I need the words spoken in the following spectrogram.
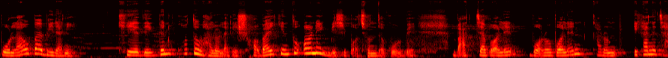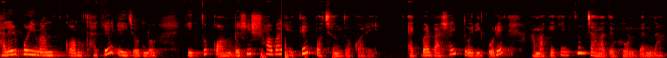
পোলাও বা বিরিয়ানি খেয়ে দেখবেন কত ভালো লাগে। সবাই কিন্তু অনেক বেশি পছন্দ করবে। বাচ্চা বলেন, বড় বলেন, কারণ এখানে ঝালের পরিমাণ কম থাকে এই জন্য কিন্তু কম বেশি সবাই খেতে পছন্দ করে। একবার বাসায় তৈরি করে আমাকে কিন্তু জানাতে ভুলবেন না।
